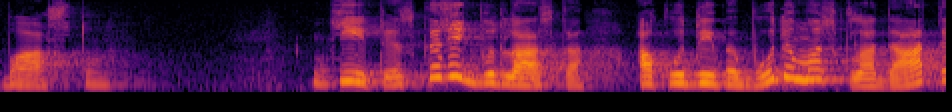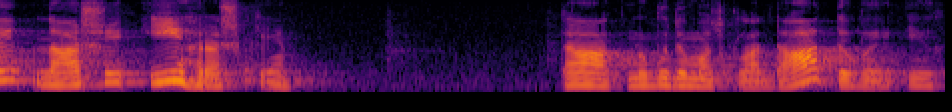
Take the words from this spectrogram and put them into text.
башту. Діти, скажіть, будь ласка, а куди ми будемо складати наші іграшки? Так, ми будемо складати в їх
